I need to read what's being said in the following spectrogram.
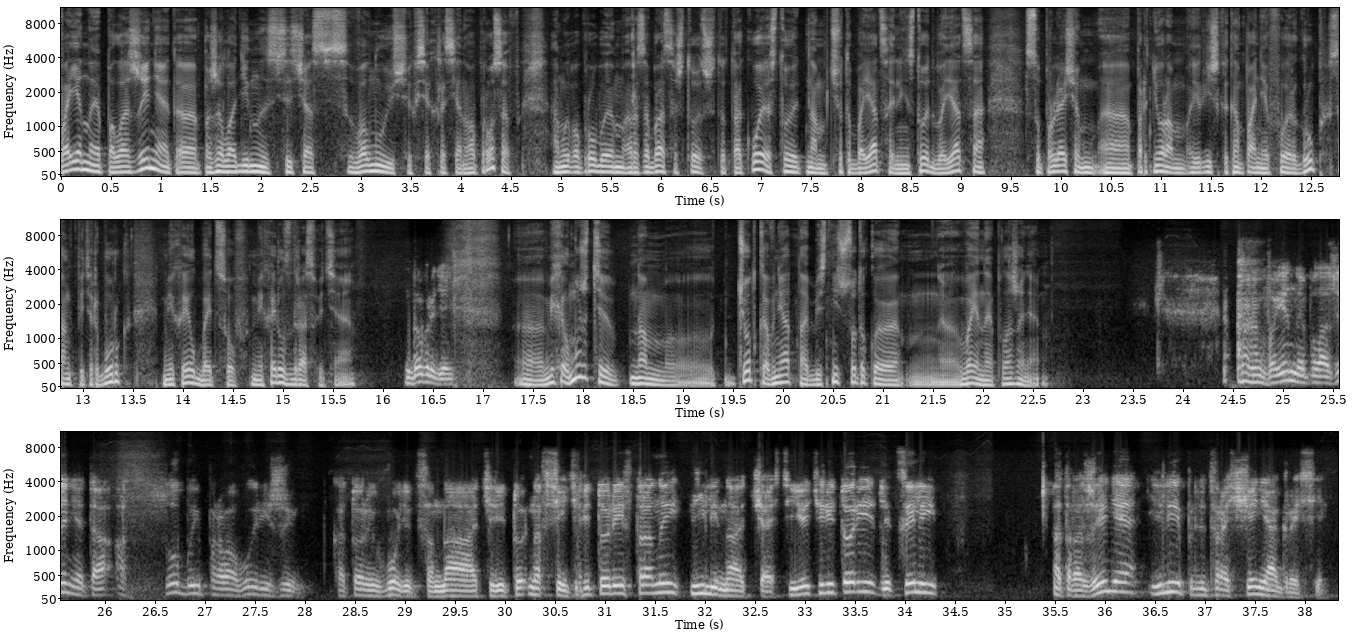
Военное положение – это, пожалуй, один из сейчас волнующих всех россиян вопросов, а мы попробуем разобраться, что это что такое, стоит нам что-то бояться или не стоит бояться, с управляющим э, партнером юридической компании Foyer Group Санкт-Петербург Михаил Бойцов. Михаил, здравствуйте. Добрый день. Э, Михаил, можете нам э, четко, внятно объяснить, что такое военное положение? Военное положение – это особый правовой режим, который вводится на, территори... на всей территории страны или на части ее территории для целей отражения или предотвращения агрессии.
